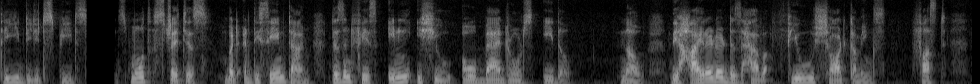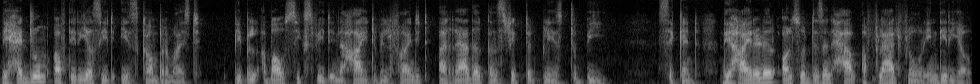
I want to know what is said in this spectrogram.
3-digit speeds smooth stretches but at the same time doesn't face any issue over bad roads either. Now, the Hyryder does have a few shortcomings. First, the headroom of the rear seat is compromised people above 6 feet in height will find it a rather constricted place to be. Second, the Hyryder also doesn't have a flat floor in the rear,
